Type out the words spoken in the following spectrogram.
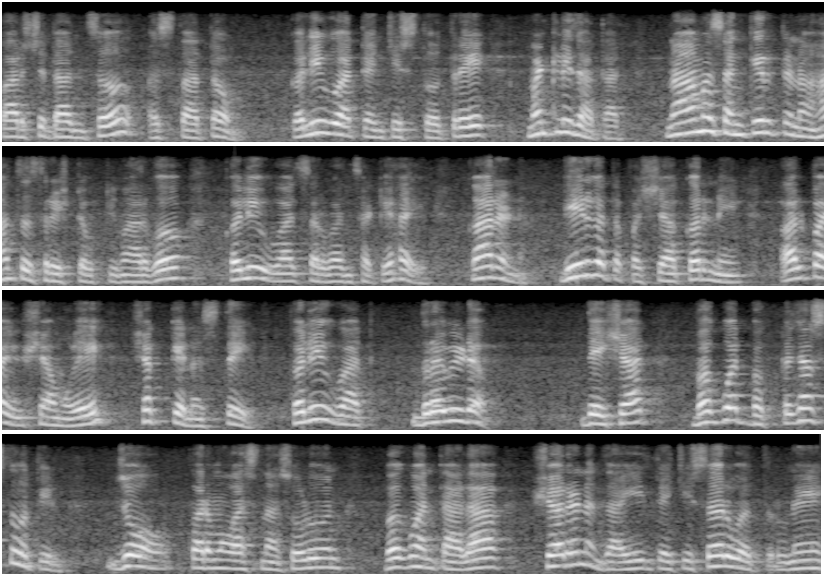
पार्षदांचं असतात. कलियुगात त्यांची स्तोत्रे म्हटली जातात. नामसंकीर्तन हाच श्रेष्ठ भक्तिमार्ग कलियुगात सर्वांसाठी आहे. कारण दीर्घ तपस्या करणे अल्पायुष्यामुळे शक्य नसते. कलियुगात द्रविड देशात भगवत भक्त जास्त होतील जो कर्मवासना सोडून भगवंताला शरण जाईल त्याची सर्व तृणे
